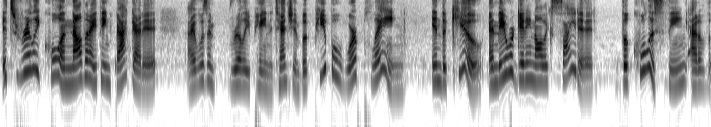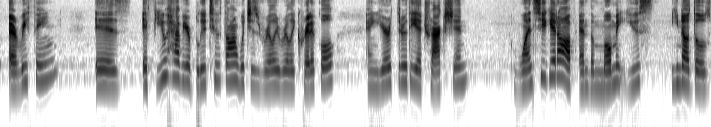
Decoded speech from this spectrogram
it's really cool. And now that I think back at it, I wasn't really paying attention, but people were playing in the queue and they were getting all excited. The coolest thing out of everything is if you have your Bluetooth on, which is really, really critical, and you're through the attraction, once you get off and the moment you, you know, those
